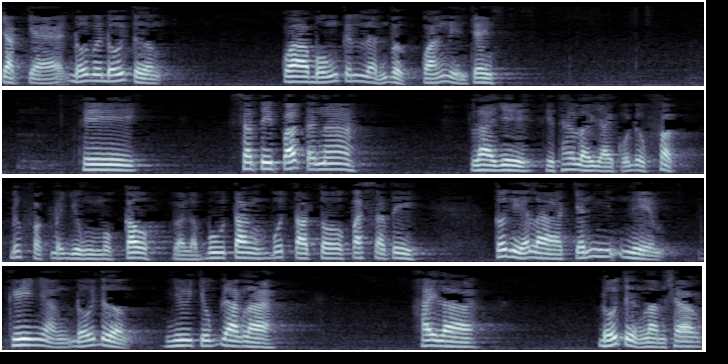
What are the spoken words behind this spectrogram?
chặt chẽ đối với đối tượng qua bốn cái lĩnh vực quán niệm trên. Thì satipatthana là gì? Thì theo lời dạy của đức phật đức phật đã dùng một câu gọi là bhutang buttato passati. Có nghĩa là chánh niệm, ghi nhận đối tượng như chúng đang là. Hay là đối tượng làm sao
